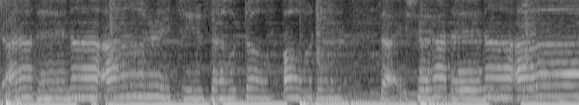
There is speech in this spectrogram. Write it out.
সারা দেয় না আর it is out of order তাই সারা দেয় না আর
